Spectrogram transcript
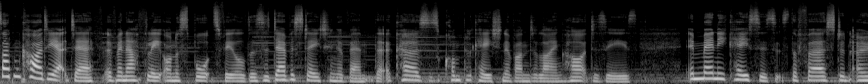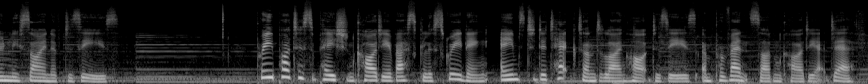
sudden cardiac death of an athlete on a sports field is a devastating event that occurs as a complication of underlying heart disease. In many cases, it's the first and only sign of disease. Pre participation cardiovascular screening aims to detect underlying heart disease and prevent sudden cardiac death.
